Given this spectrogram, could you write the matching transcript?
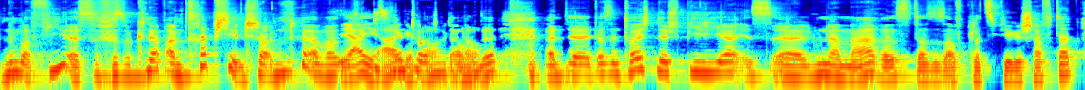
Nummer vier, ist so knapp am Treppchen schon. Aber ja, ja, genau, genau. ne? Und, äh, das enttäuschende Spiel hier ist äh, Luna Maris, das es auf Platz vier geschafft hat.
